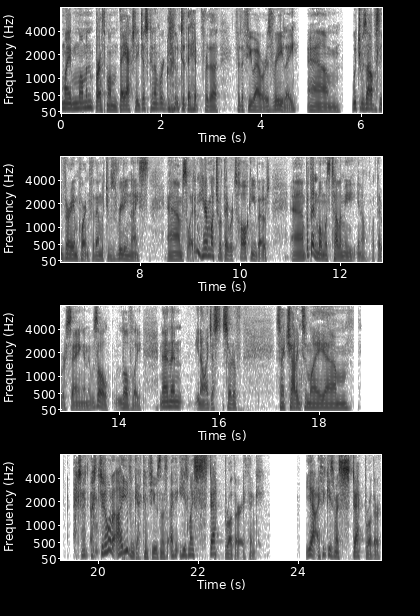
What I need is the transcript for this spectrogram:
my mum and birth mum, they actually just kind of were glued to the hip for the for the few hours, really. Um, which was obviously very important for them, which was really nice. Um, so I didn't hear much what they were talking about. Um, but then mum was telling me, you know, what they were saying, and it was all lovely. And then, you know, I just sort of started chatting to my. Um, actually, do you know what? I even get confused in this. I think he's my step brother. I think. Yeah, I think he's my step brother.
